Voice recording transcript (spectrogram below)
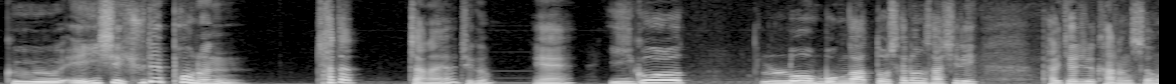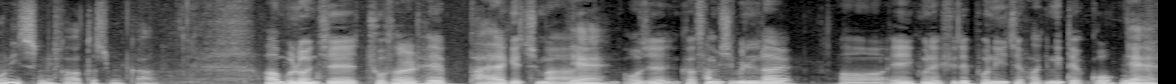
그 A 씨의 휴대폰은 찾았잖아요, 지금. 예. 이걸로 뭔가 또 새로운 사실이 밝혀질 가능성은 있습니까? 어떻습니까? 아, 물론 이제 조사를 해 봐야겠지만 예. 어제 그러니까 30일 날 어, A군의 휴대폰이 이제 확인이 됐고 예.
